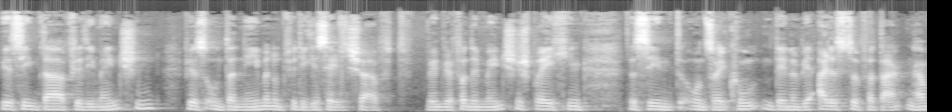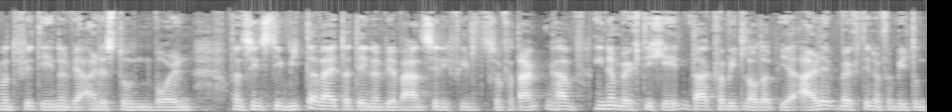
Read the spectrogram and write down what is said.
Wir sind da für die Menschen, fürs Unternehmen und für die Gesellschaft. Wenn wir von den Menschen sprechen, das sind unsere Kunden, denen wir alles zu verdanken haben und für denen wir alles tun wollen. Dann sind es die Mitarbeiter, denen wir wahnsinnig viel zu verdanken haben. Ihnen möchte ich jeden Tag vermitteln oder wir alle möchten Ihnen vermitteln,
